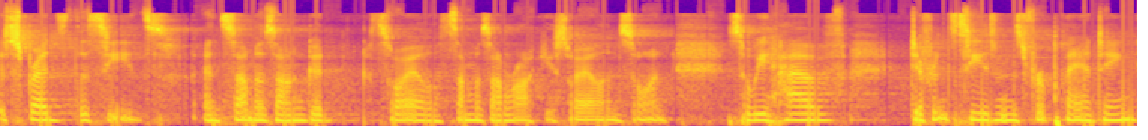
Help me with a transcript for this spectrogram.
spreads the seeds, and some is on good soil, some is on rocky soil, and so on. So we have different seasons for planting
